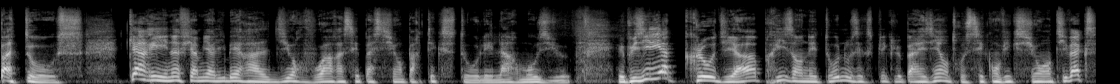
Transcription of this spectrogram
pathos. Karine, infirmière libérale, dit au revoir à ses patients par texto, les larmes aux yeux. Et puis il y a Claudia, prise en étau, nous explique le Parisien, entre ses convictions anti-vax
